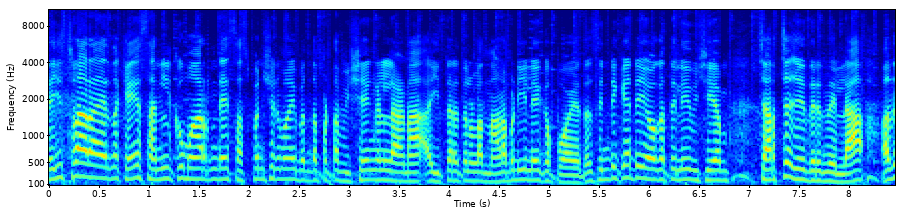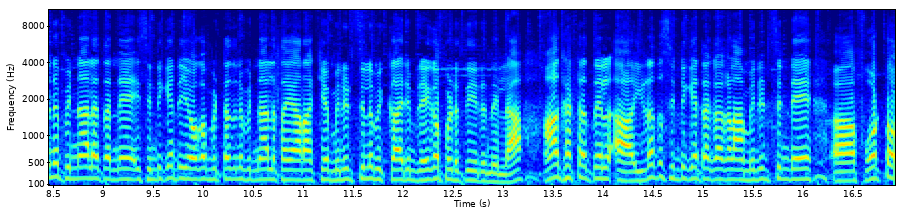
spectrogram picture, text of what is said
രജിസ്ട്രാറായിരുന്ന കെ എസ് അനിൽകുമാറിന്റെ സസ്പെൻഷനുമായി ബന്ധപ്പെട്ട വിഷയങ്ങളിലാണ് ഇത്തരത്തിലുള്ള നടപടിയിലേക്ക് പോയത്. സിൻഡിക്കേറ്റ് യോഗത്തിൽ ഈ വിഷയം ചർച്ച ചെയ്തിരുന്നില്ല. അതിന് പിന്നാലെ തന്നെ സിൻഡിക്കേറ്റ് യോഗം വിട്ടതിന് പിന്നാലെ തയ്യാറാക്കിയ മിനിറ്റ്സിലും ഇക്കാര്യം രേഖപ്പെടുത്തിയിരുന്നില്ല. ആ ഘട്ടത്തിൽ ഇടത് സിൻഡിക്കേറ്റ് അംഗങ്ങൾ ആ മിനിറ്റ്സിന്റെ ആ, ഫോട്ടോ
